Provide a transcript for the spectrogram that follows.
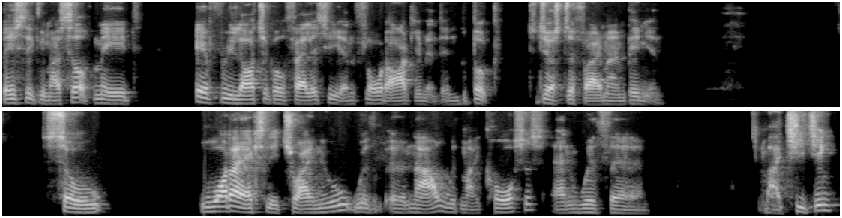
basically myself made every logical fallacy and flawed argument in the book to justify my opinion. So what I actually try new with uh, now with my courses and with uh, my teaching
